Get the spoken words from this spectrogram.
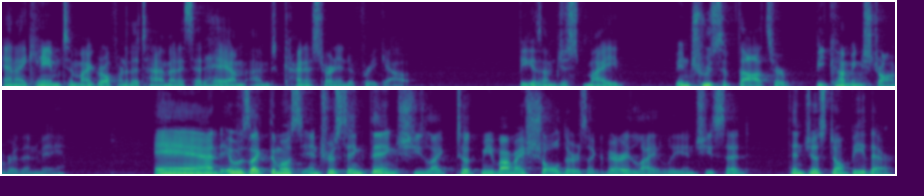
and I came to my girlfriend at the time and I said, "Hey, I'm I'm kind of starting to freak out because I'm just my intrusive thoughts are becoming stronger than me." And it was like the most interesting thing. She like took me by my shoulders like very lightly and she said, "Then just don't be there."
